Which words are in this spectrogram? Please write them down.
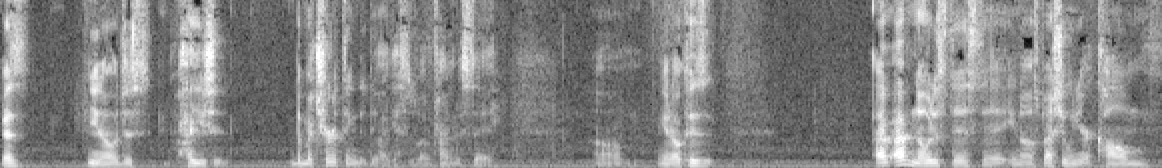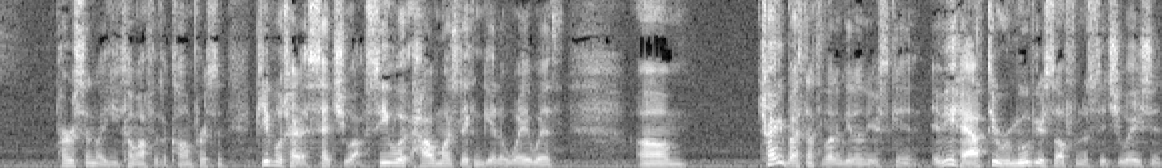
that's you know, just how you should the mature thing to do, I guess is what I'm trying to say. Um, you know, cuz I've I've noticed this that, you know, especially when you're a calm person, like you come off as a calm person, people try to set you off, see what how much they can get away with. Um, try your best not to let them get under your skin. If you have to, remove yourself from the situation.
